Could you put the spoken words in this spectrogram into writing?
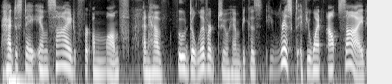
had to stay inside for a month and have food delivered to him because he risked if you went outside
